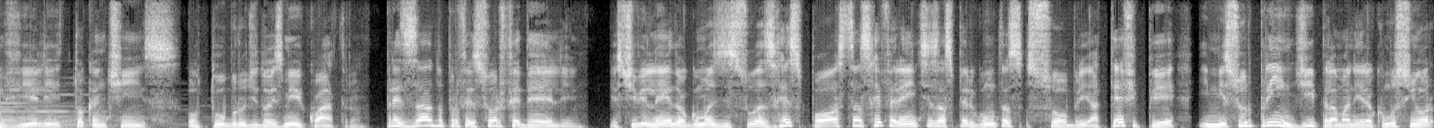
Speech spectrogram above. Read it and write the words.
Joinville, Tocantins, outubro de 2004. Prezado professor Fedeli, estive lendo algumas de suas respostas referentes às perguntas sobre a TFP e me surpreendi pela maneira como o senhor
